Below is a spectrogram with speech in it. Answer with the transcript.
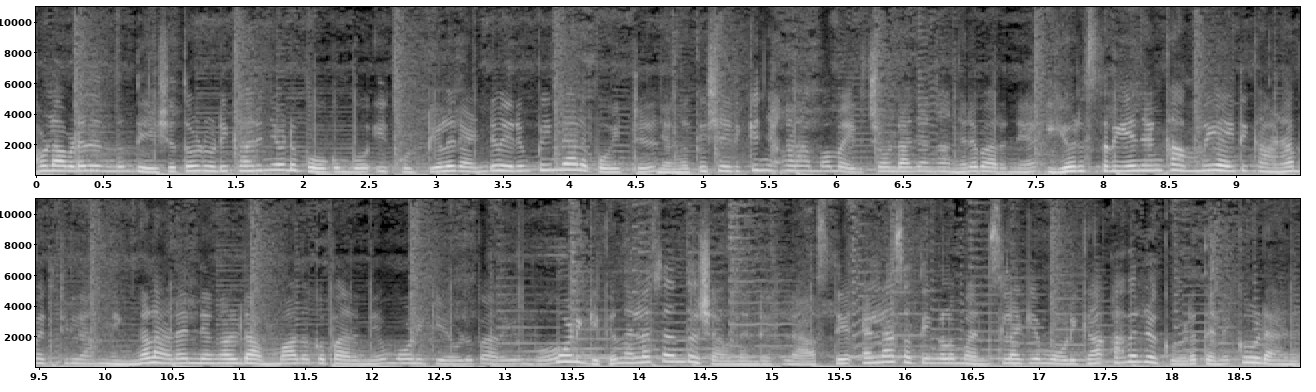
അവൾ അവിടെ നിന്നും ദേഷ്യത്തോടുകൂടി കരഞ്ഞോണ്ട് പോകുമ്പോൾ ഈ കുട്ടികൾ രണ്ടുപേരും പിന്നാലെ പോയിട്ട് ഞങ്ങൾക്ക് ശരിക്കും ഞങ്ങൾ അമ്മ മരിച്ചോണ്ടാ ഞങ്ങൾ അങ്ങനെ പറഞ്ഞ്? ഈ ഒരു സ്ത്രീയെ ഞങ്ങൾക്ക് അമ്മയായിട്ട് കാണാൻ പറ്റില്ല. നിങ്ങളാണ് ഞങ്ങളുടെ അമ്മ എന്നൊക്കെ പറഞ്ഞ് മോണിക്കയോട് പറയുമ്പോൾ മോണിക്കയ്ക്ക് നല്ല സന്തോഷമാവുന്നുണ്ട്. ലാസ്റ്റ് എല്ലാ സത്യങ്ങളും മനസ്സിലാക്കിയ മോണിക്ക അവരുടെ കൂടെ തന്നെ കൂടാണ്.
